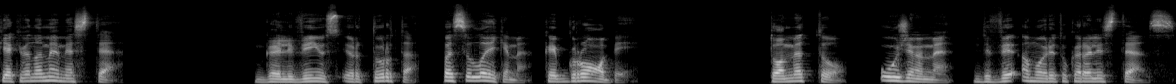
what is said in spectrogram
kiekviename mieste. Galvijus ir turtą pasilaikėme kaip grobiai. Tuo metu užėmėme dvi Amoritų karalystes,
